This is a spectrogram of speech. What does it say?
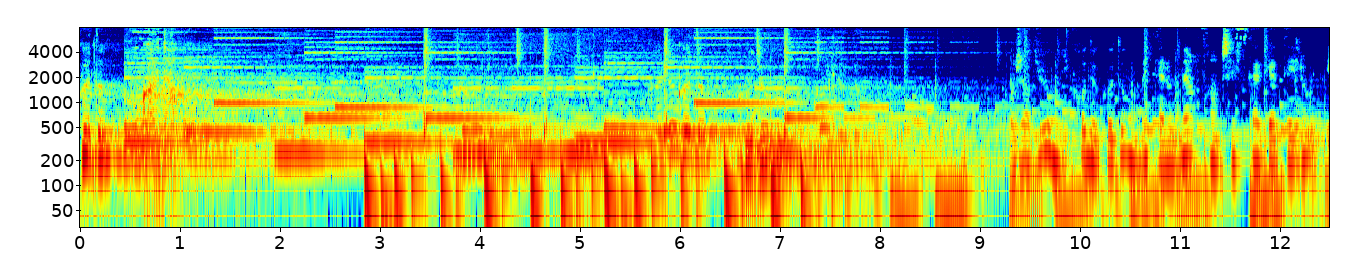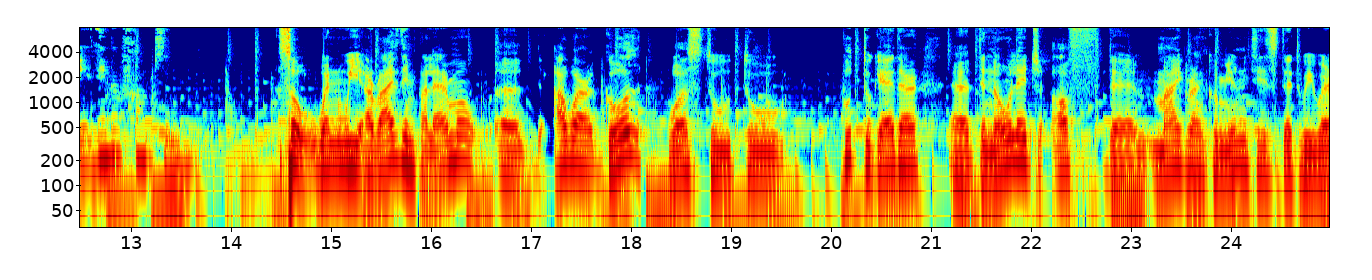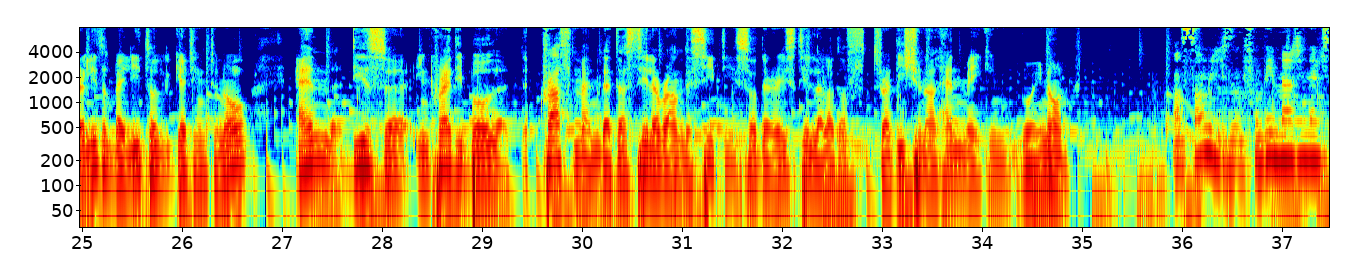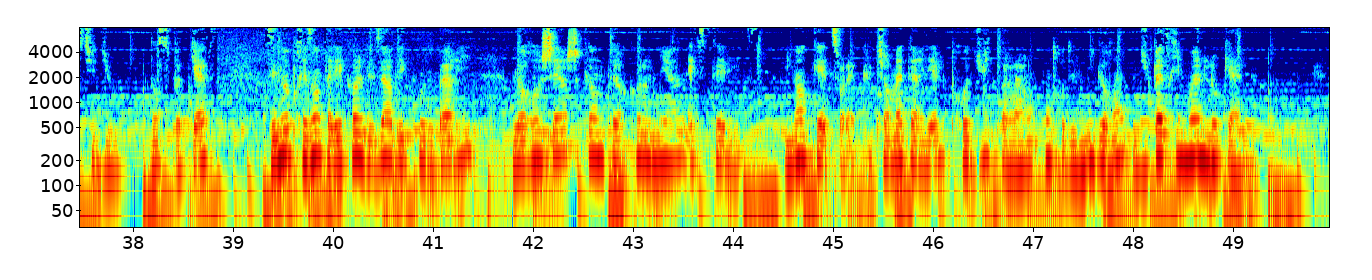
खुद खुद Aujourd'hui, au micro de Codo, on met à l'honneur Francesca Gattello et Zeno Franchini. So, when we arrived in Palermo, uh, our goal was to, to put together uh, the knowledge of the migrant communities that we were little by little getting to know and these uh, incredible craftsmen that are still around the city. So there is still a lot of traditional handmaking going on. Ensemble, ils ont fondé Marginal Studio. Dans ce podcast, Zeno présente à l'École des Arts Déco de Paris leur recherche Counter-Colonial Aesthetics, une enquête sur la culture matérielle produite par la rencontre de migrants du patrimoine local.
